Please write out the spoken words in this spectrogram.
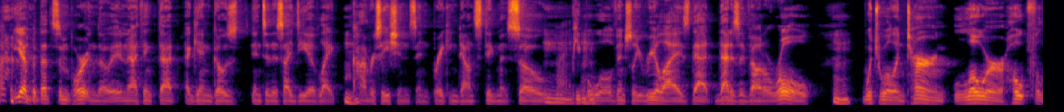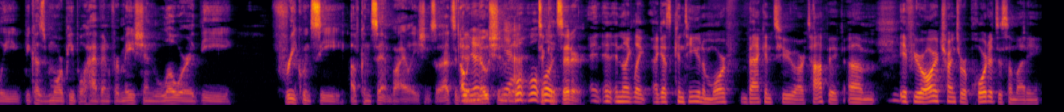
let's yeah, but that's important though, and I think that again goes into this idea of like Mhm. conversations and breaking down stigmas. So Mhm. people Mhm. will eventually realize that that is a vital role, Mhm. which will in turn lower, hopefully, because more people have information, lower the frequency of consent violation. So that's a Oh, good yeah. notion Yeah. to, Well, well, to well, consider. and, and, and like like I guess continue to morph back into our topic. Um, Mm-hmm. if you are trying to report it to somebody,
